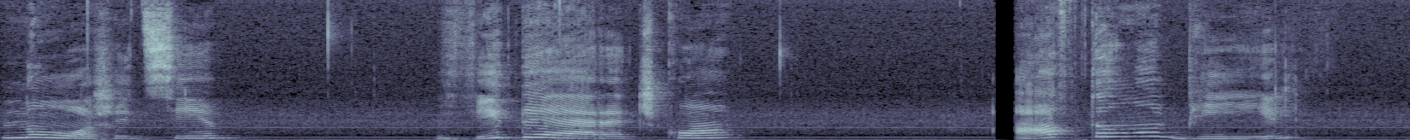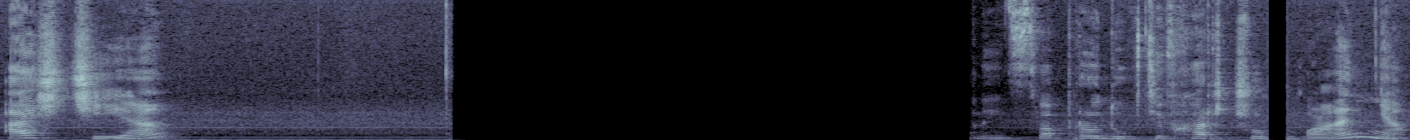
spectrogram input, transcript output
ножиці, відеречко, автомобіль, а ще виробництва продуктів харчування,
